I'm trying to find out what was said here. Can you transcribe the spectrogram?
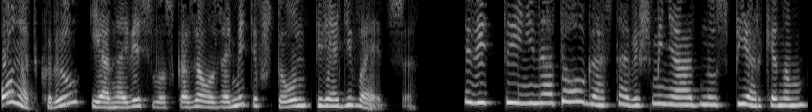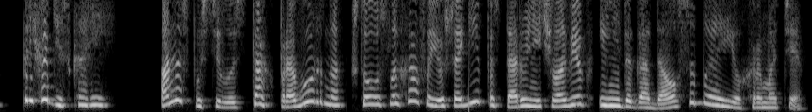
Он открыл, и она весело сказала, заметив, что он переодевается. «Ведь ты ненадолго оставишь меня одну с Перкином? Приходи скорей». Она спустилась так проворно, что, услыхав ее шаги, посторонний человек и не догадался бы о ее хромоте.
